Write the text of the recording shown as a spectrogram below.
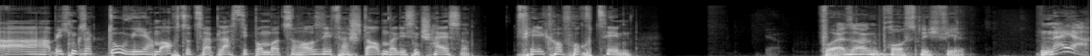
äh, habe ich ihm gesagt, du, wir haben auch so zwei Plastikbomber zu Hause, die verstauben, weil die sind scheiße. Fehlkauf hoch 10. Vorher sagen, du brauchst nicht viel. Naja,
